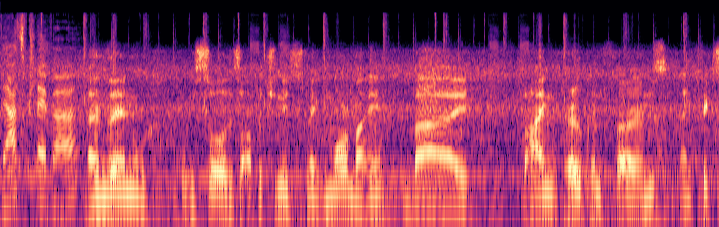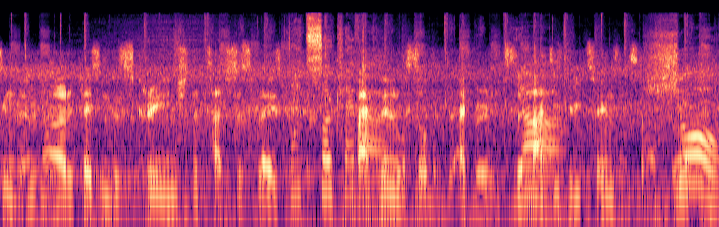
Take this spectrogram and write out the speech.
that's clever. And then we saw this opportunity to make more money by buying broken phones and fixing them, uh, replacing the screens, the touch displays. That's so clever. Back then, it was still the Blackberries, the Yeah. 9310s and stuff. So Sure.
